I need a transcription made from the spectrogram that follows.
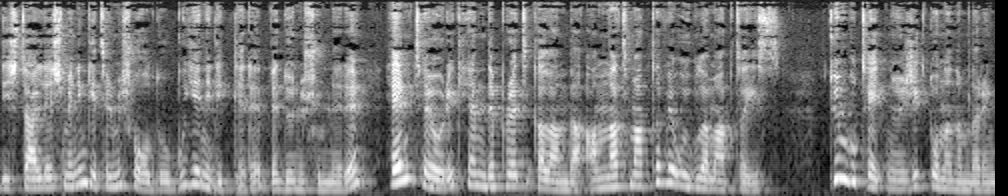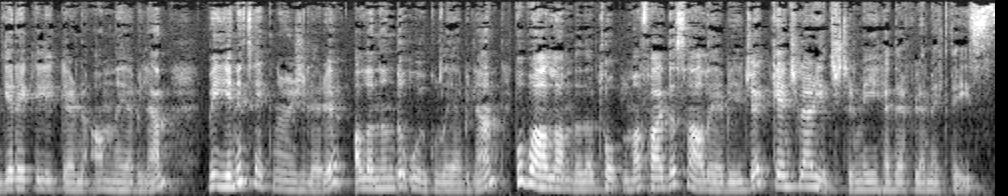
dijitalleşmenin getirmiş olduğu bu yenilikleri ve dönüşümleri hem teorik hem de pratik alanda anlatmakta ve uygulamaktayız. Tüm bu teknolojik donanımların gerekliliklerini anlayabilen ve yeni teknolojileri alanında uygulayabilen, bu bağlamda da topluma fayda sağlayabilecek gençler yetiştirmeyi hedeflemekteyiz.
